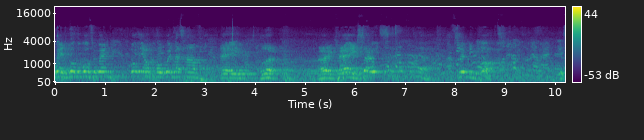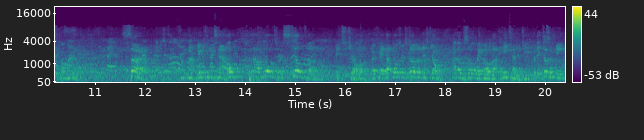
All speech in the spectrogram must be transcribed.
win? Will the water win? Will the alcohol win? Let's have a look. Okay, so it's set on fire. Absolutely not. It's gone out. So, that we can tell that that water has still done its job. Okay, that water has still done its job at absorbing all that heat energy, but it doesn't mean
